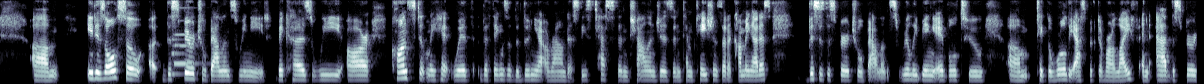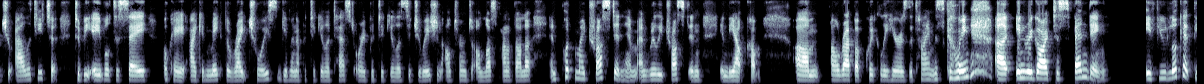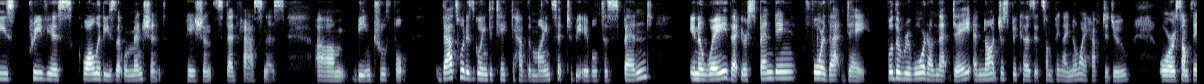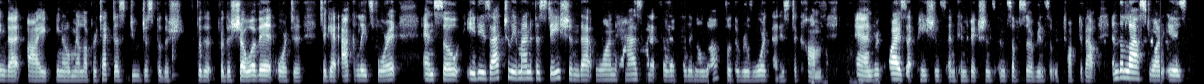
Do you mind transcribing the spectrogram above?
Um, it is also uh, the spiritual balance we need because we are constantly hit with the things of the dunya around us, these tests and challenges and temptations that are coming at us this is the spiritual balance really being able to um, take the worldly aspect of our life and add the spirituality to to be able to say okay i can make the right choice given a particular test or a particular situation. I'll turn to allah subhanahu wa ta'ala and put my trust in him and really trust in in the outcome. Um, i'll wrap up quickly here as the time is going. Uh, in regard to spending if you look at these previous qualities that were mentioned patience steadfastness um, being truthful. That's what it's going to take to have the mindset to be able to spend in a way that you're spending for that day, for the reward on that day, and not just because it's something I know I have to do, or something that I, you know, may Allah protect us, do just for the sh- for the for the show of it or to to get accolades for it. And so it is actually a manifestation that one has that in Allah for the reward that is to come and requires that patience and convictions and subservience that we've talked about. And the last one is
